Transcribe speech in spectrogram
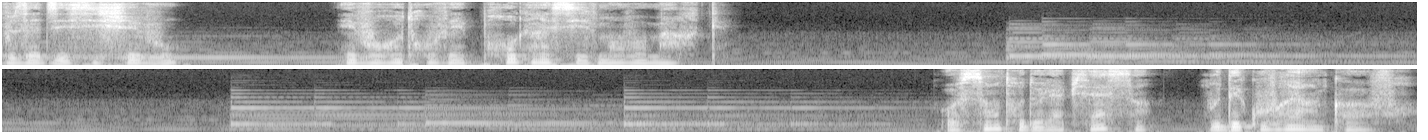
Vous êtes ici chez vous et vous retrouvez progressivement vos marques. Au centre de la pièce, vous découvrez un coffre.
